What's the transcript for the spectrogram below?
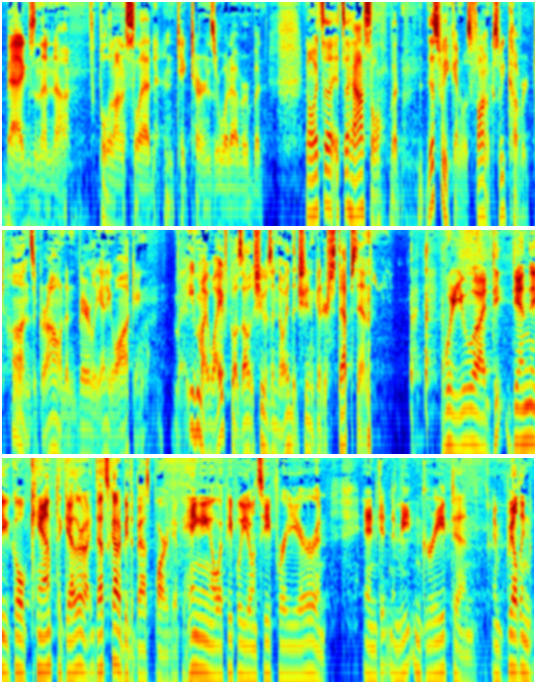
bags, and then uh, pull it on a sled and take turns or whatever. But no, it's a it's a hassle. But this weekend was fun because we covered tons of ground and barely any walking. Even my wife goes out; she was annoyed that she didn't get her steps in. Were you uh, you go camp together? That's got to be the best part. If hanging out with people you don't see for a year and and getting to meet and greet and and building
